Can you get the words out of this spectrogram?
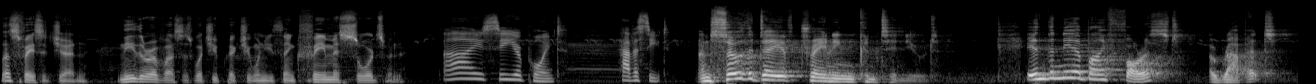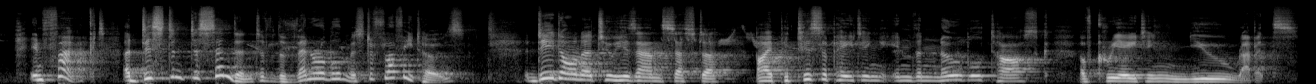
Let's face it, Jen. Neither of us is what you picture when you think famous swordsman. I see your point. Have a seat. And so the day of training continued. In the nearby forest, a rabbit, in fact, a distant descendant of the venerable Mr. Fluffytoes, did honor to his ancestor by participating in the noble task of creating new rabbits.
